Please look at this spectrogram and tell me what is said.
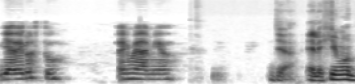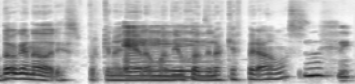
Ya dilos tú. Ahí me da miedo. Ya. Elegimos dos ganadores porque no llegaron más dibujos de Eh. los que esperábamos. Sí,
